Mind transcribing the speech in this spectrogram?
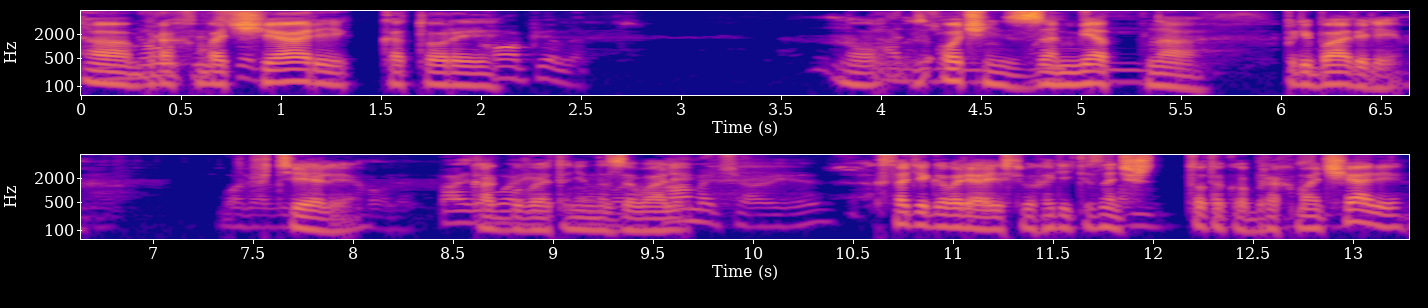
а, брахмачари, которые ну, очень заметно прибавили в теле, как бы вы это ни называли. Кстати говоря, если вы хотите знать, что такое брахмачари,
